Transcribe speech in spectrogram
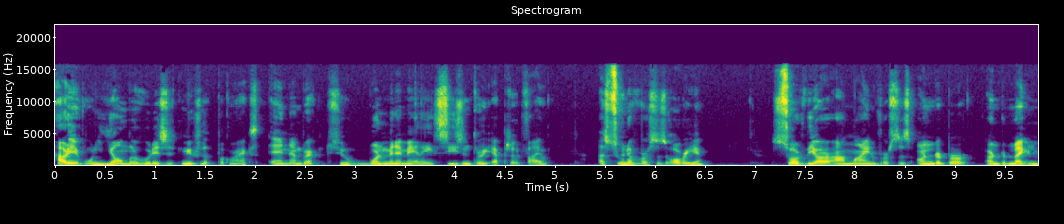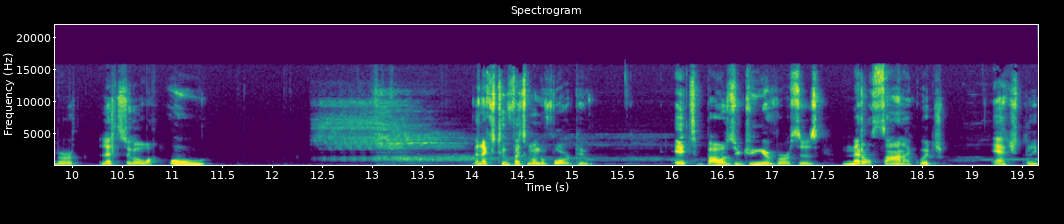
Howdy everyone, y'all know who it is, it's me for the Pokemon X, and I'm reacting to 1 Minute Melee, Season 3, Episode 5, Asuna vs. Orie, Sword of the Art Online versus Under, Under Night In-Birth, Let's go, wahoo! The next two fights I'm looking forward to. It's Bowser Jr. versus Metal Sonic, which actually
